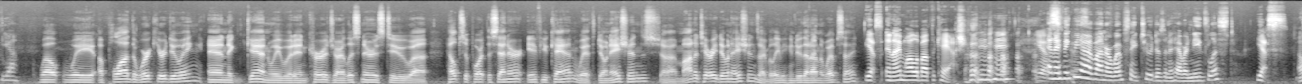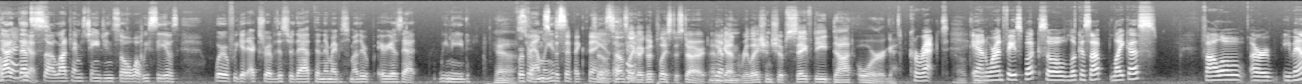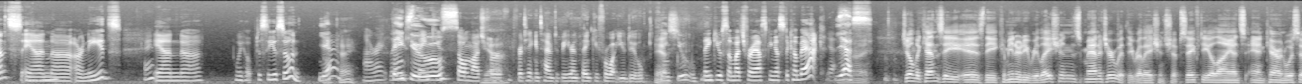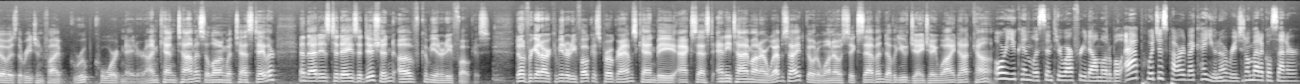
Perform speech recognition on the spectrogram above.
Yeah. Well, we applaud the work you're doing. And again, we would encourage our listeners to uh, help support the center if you can with donations, uh, monetary donations. I believe you can do that on the website. Yes, and I'm all about the cash. Yes. And I think we have on our website too, doesn't it have our needs list? yes. Okay. That, that's Yes. a lot of times changing. So what we see is where if we get extra of this or that, then there might be some other areas that we need Yeah. for Certain families. specific So things. it sounds like a good place to start. And Yep. again, relationshipsafety.org. Correct. Okay. And we're on Facebook, so look us up, like us, follow our events and uh, our needs, Okay. and uh, we hope to see you soon. Yeah. Okay. All right. Thank ladies, Thank you. you so much Yeah. for, for taking time to be here, and thank you for what you do. Yes. Thank you. Thank you so much for asking us to come back. Yes. All right. Jill McKenzie is the Community Relations Manager with the Relationship Safety Alliance, and Karen Wussow is the Region 5 Group Coordinator. I'm Ken Thomas along with Tess Taylor, and that is today's edition of Community Focus. Don't forget our Community Focus programs can be accessed anytime on our website. Go to 1067wjjy.com. Or you can listen through our free downloadable app, which is powered by Cuyuna Regional Medical Center.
